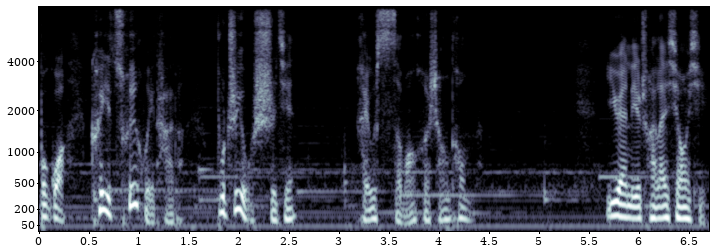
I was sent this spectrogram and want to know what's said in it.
不过可以摧毁他的不只有时间，还有死亡和伤痛呢。医院里传来消息，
